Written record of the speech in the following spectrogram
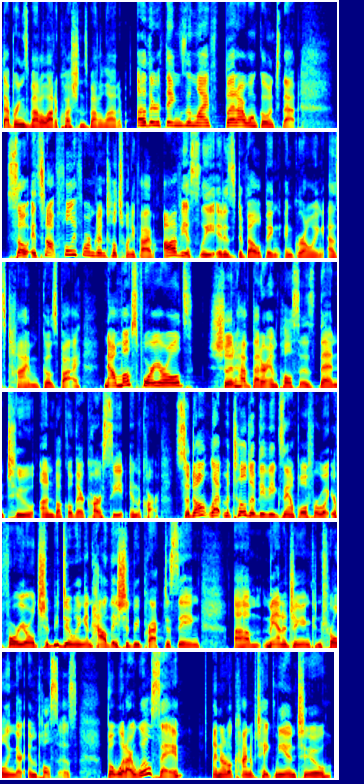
That brings about a lot of questions about a lot of other things in life, but I won't go into that. So it's not fully formed until 25. Obviously, it is developing and growing as time goes by. Now, most four year olds should have better impulses than to unbuckle their car seat in the car. So don't let Matilda be the example for what your four year old should be doing and how they should be practicing um, managing and controlling their impulses. But what I will say and it'll kind of take me into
